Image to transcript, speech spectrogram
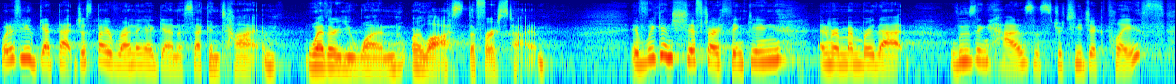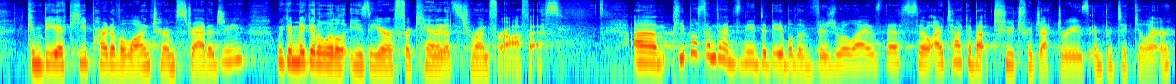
What if you get that just by running again a second time, whether you won or lost the first time? If we can shift our thinking and remember that losing has a strategic place, can be a key part of a long-term strategy, we can make it a little easier for candidates to run for office. Um, people sometimes need to be able to visualize this, so I talk about two trajectories in particular.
